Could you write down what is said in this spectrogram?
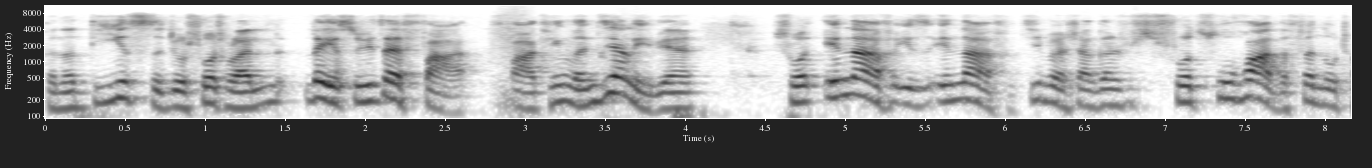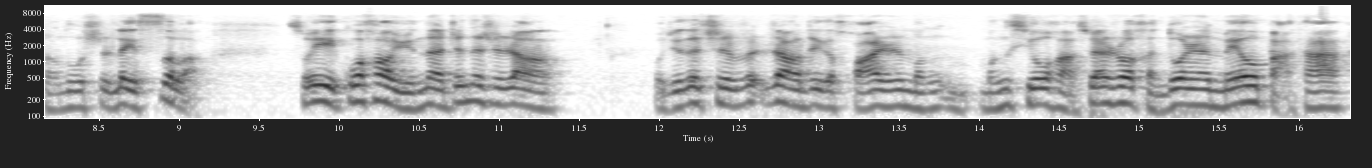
可能第一次就说出来，类似于在法法庭文件里边说 enough is enough，基本上跟说粗话的愤怒程度是类似了。所以郭浩云呢，真的是让我觉得是让这个华人蒙蒙羞哈。虽然说很多人没有把他。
